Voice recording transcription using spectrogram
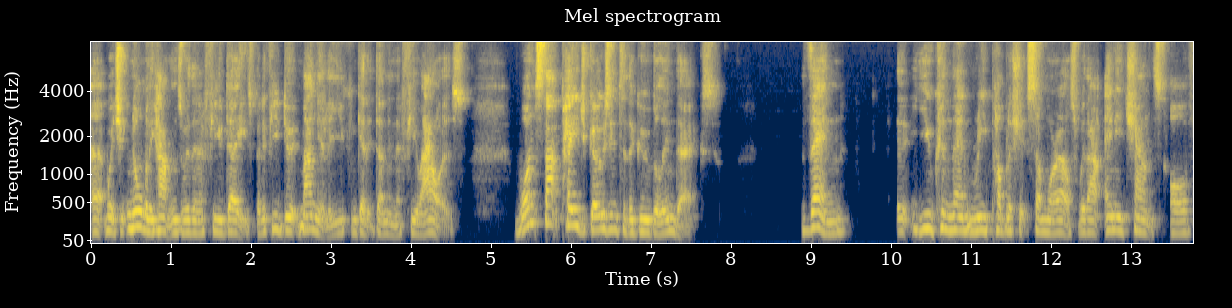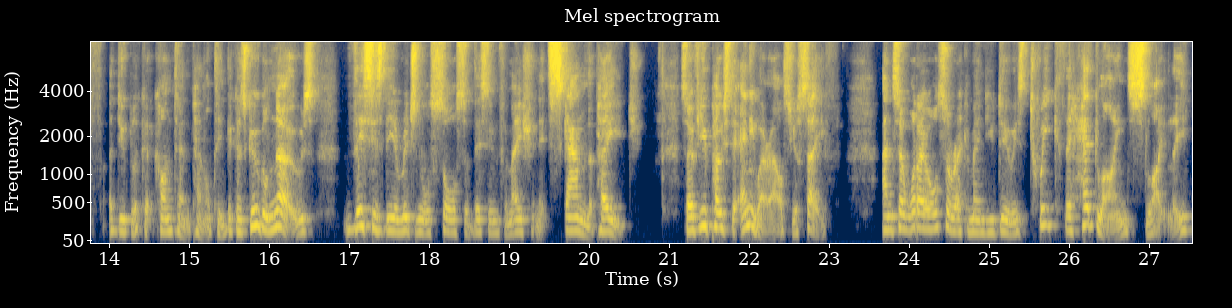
uh, which normally happens within a few days, but if you do it manually, you can get it done in a few hours. Once that page goes into the Google index, then you can then republish it somewhere else without any chance of a duplicate content penalty because Google knows this is the original source of this information. It scanned the page. So if you post it anywhere else, you're safe. And so what I also recommend you do is tweak the headline slightly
